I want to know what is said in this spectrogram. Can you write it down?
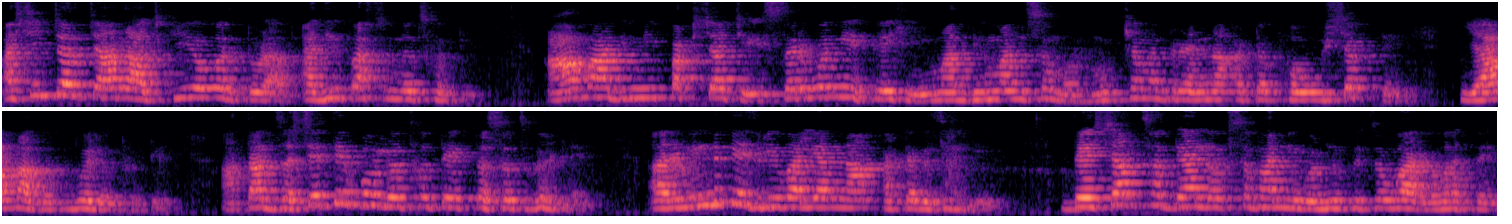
अशी चर्चा राजकीय वर्तुळात आधीपासूनच होती. आम आदमी पक्षाचे सर्व नेतेही माध्यमांसमोर मुख्यमंत्र्यांना अटक होऊ शकते याबाबत बोलत होते. आता जसे ते बोलत होते तसंच घडले अरविंद केजरीवाल यांना अटक झाली. देशात सध्या लोकसभा निवडणुकीचं वारं वाहतंय.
